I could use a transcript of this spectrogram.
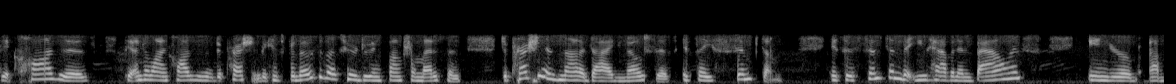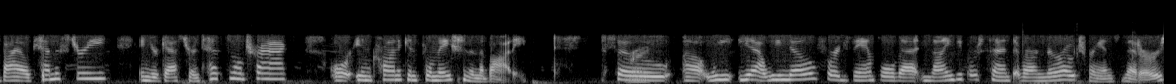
the causes the underlying causes of depression. Because for those of us who are doing functional medicine, depression is not a diagnosis, it's a symptom. It's a symptom that you have an imbalance in your uh, biochemistry, in your gastrointestinal tract, or in chronic inflammation in the body. So right. uh, we, yeah, we know, for example, that 90% of our neurotransmitters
